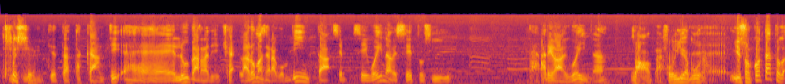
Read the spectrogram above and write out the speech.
Sì, sì. Di- attaccanti eh, e lui parla di cioè la Roma si era convinta se, se Higuain avesse detto sì eh, arrivava Higuain eh? No, beh, follia pura. Eh, io sono contento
